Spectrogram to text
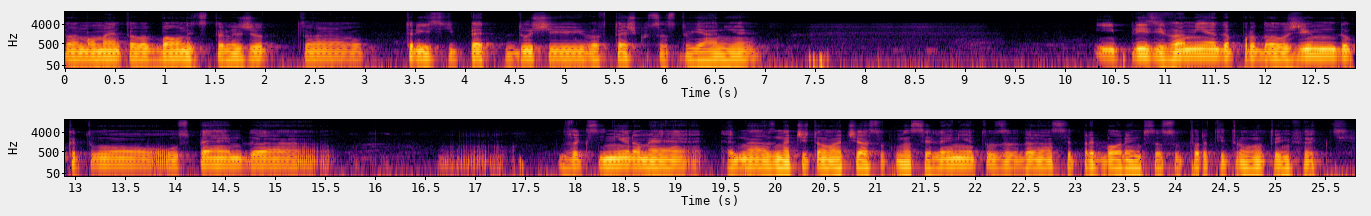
момента в болницата лежат 35 души в тежко състояние. И призива ми е да продължим, докато успеем да вакцинираме една значителна част от населението, за да се преборим с отвратителната инфекция.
